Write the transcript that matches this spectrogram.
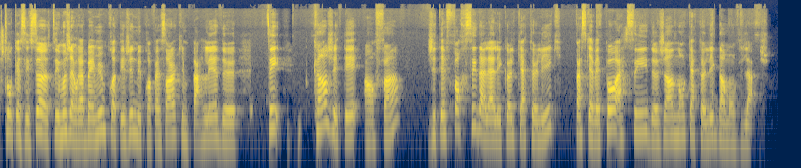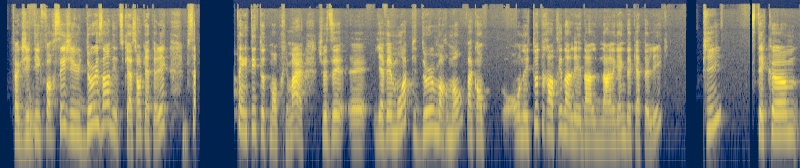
je trouve que c'est ça. Tu sais, moi, j'aimerais bien mieux me protéger de mes professeurs qui me parlaient de. Tu sais, quand j'étais enfant, j'étais forcée d'aller à l'école catholique parce qu'il n'y avait pas assez de gens non catholiques dans mon village. Fait que j'ai été forcée, j'ai eu deux ans d'éducation catholique, puis ça a teinté toute mon primaire. Je veux dire, euh, il y avait moi puis deux mormons, fait qu'on on est tous rentrés dans, les, dans, gang de catholiques. Puis c'était comme,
